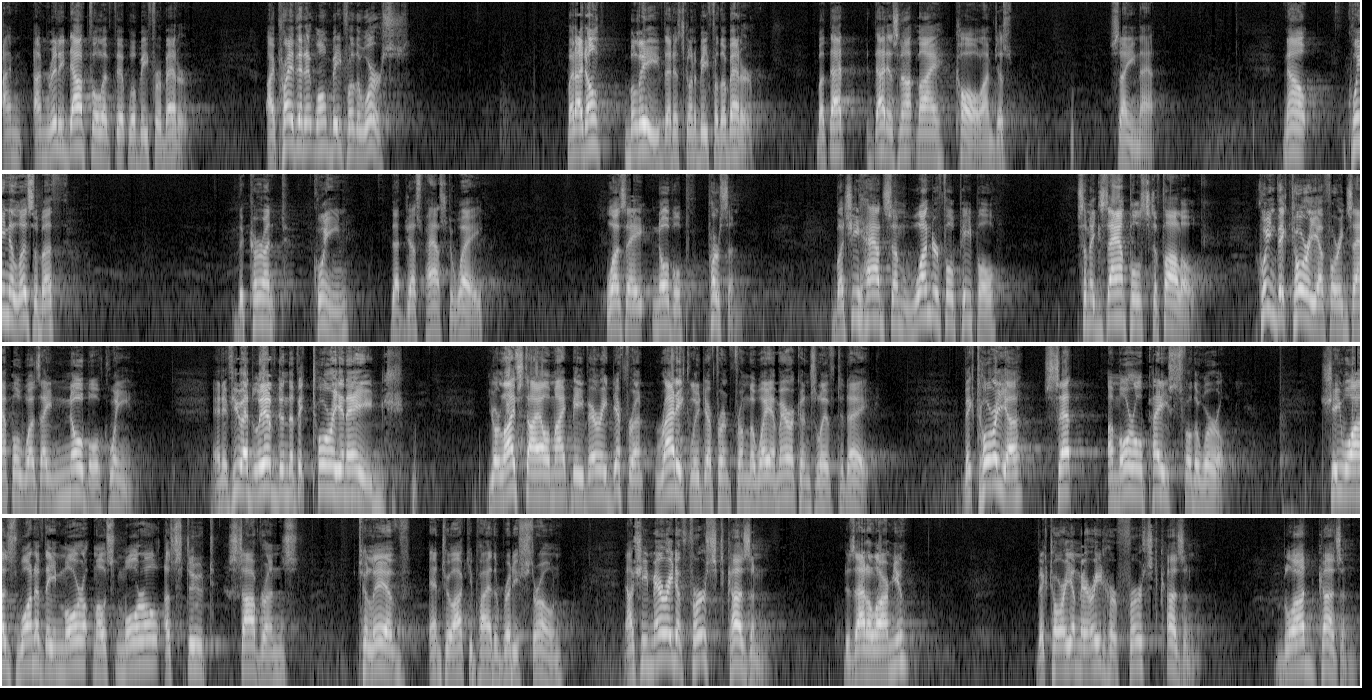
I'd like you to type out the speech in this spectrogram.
I'm, I'm really doubtful if it will be for better. I pray that it won't be for the worse. But I don't believe that it's going to be for the better. But that, that is not my call. I'm just saying that. Now, Queen Elizabeth, the current queen that just passed away, was a noble person, but she had some wonderful people, some examples to follow. Queen Victoria, for example, was a noble queen. And if you had lived in the Victorian age, your lifestyle might be very different, radically different from the way Americans live today. Victoria set a moral pace for the world. She was one of the most moral, astute sovereigns to live and to occupy the British throne. Now, she married a first cousin. Does that alarm you? Victoria married her first cousin, blood cousin.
